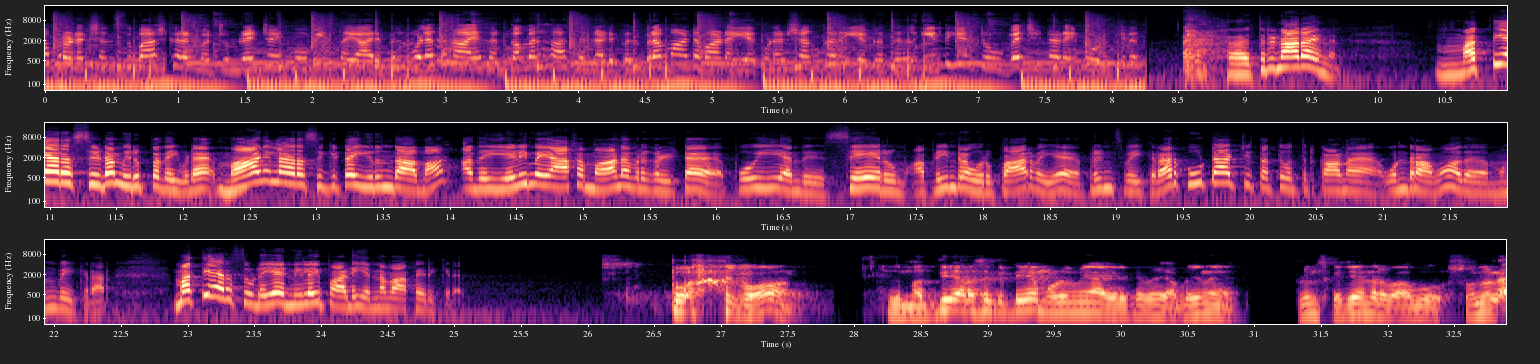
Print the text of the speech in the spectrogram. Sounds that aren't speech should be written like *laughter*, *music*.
ராஜா production Subaskaran மற்றும் red Jain movies தயாரிப்பில் உலகநாயகன் கமல்ஹாசன் நடிப்பில் பிரம்மாண்டமான இயக்குனர் சங்கர் இயக்கத்தில் இந்தியன் டூ வெற்றி நடை போடுகிறது திரு நாராயணன் மத்திய அரசிடம் இருப்பதை விட மாநில அரசு கிட்ட இருந்தாதான் அது எளிமையாக மாணவர்கள்ட்ட போய் அது சேரும் அப்படின்ற ஒரு பார்வையை பிரின்ஸ் வைக்கிறார். கூட்டாட்சி தத்துவத்திற்கான ஒன்றாவும் அதை முன்வைக்கிறார். மத்திய அரசுடைய நிலைப்பாடு என்னவாக இருக்கிறது? இப்போ இது மத்திய அரசுகிட்டயே முழுமையா இருக்குது அப்படின்னு பிரின்ஸ் கஜேந்திர பாபு சொல்லல.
